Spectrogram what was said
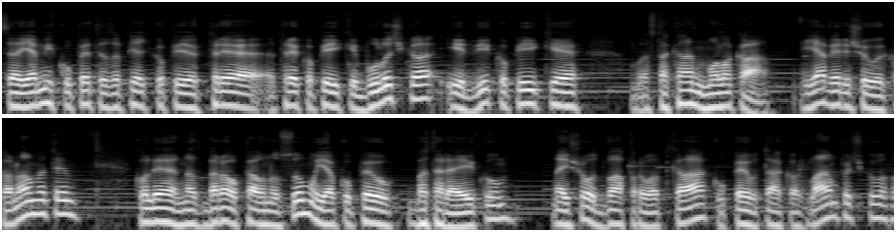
Це я міг купити за 5 копійок 3, 3 копійки булочка і 2 копійки стакан молока. І я вирішив економити. Коли назбирав певну суму, я купив батарейку, знайшов два проводка, купив також лампочку.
